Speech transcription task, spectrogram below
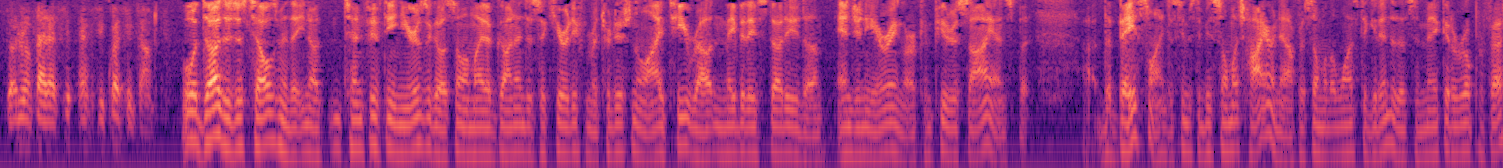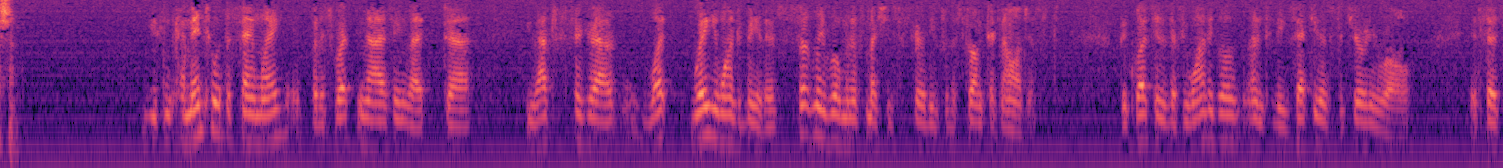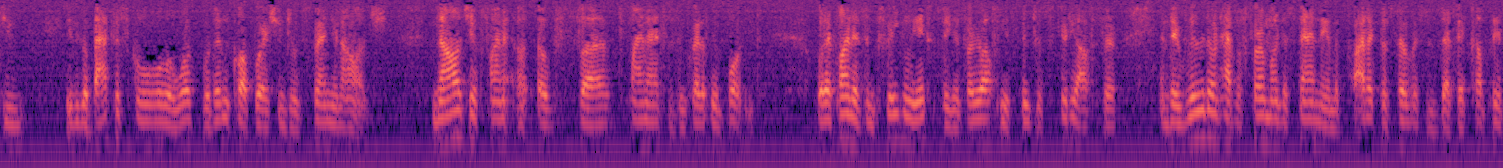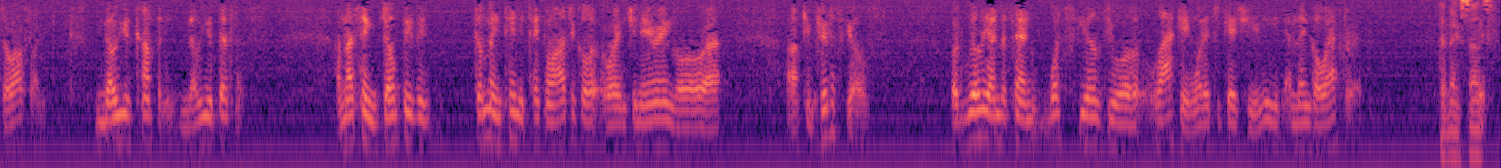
So I don't know if that answers your question, Tom. Well, it does. It just tells me that, you know, 10, 15 years ago, someone might have gone into security from a traditional IT route, and maybe they studied uh, engineering or computer science, but uh, the baseline just seems to be so much higher now for someone that wants to get into this and make it a real profession. You can come into it the same way, but it's recognizing that uh, you have to figure out what where you want to be. There's certainly room in information security for the strong technologist. The question is, if you want to go into the executive security role, it says you either go back to school or work within a corporation to expand your knowledge. Knowledge of, fin- of uh, finance is incredibly important. What I find is intriguingly interesting is very often you speak to a security officer and they really don't have a firm understanding of the product or services that their companies are offering. Know your company, know your business. I'm not saying don't be the don't maintain your technological or engineering or uh, uh, computer skills, but really understand what skills you are lacking, what education you need, and then go after it. That makes sense.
